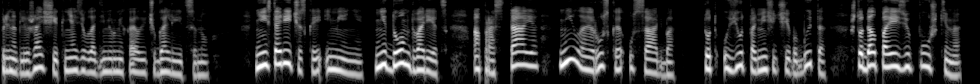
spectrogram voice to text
принадлежащие князю Владимиру Михайловичу Голицыну. Не историческое имение, не дом-дворец, а простая, милая русская усадьба, тот уют помещичьего быта, что дал поэзию Пушкина,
